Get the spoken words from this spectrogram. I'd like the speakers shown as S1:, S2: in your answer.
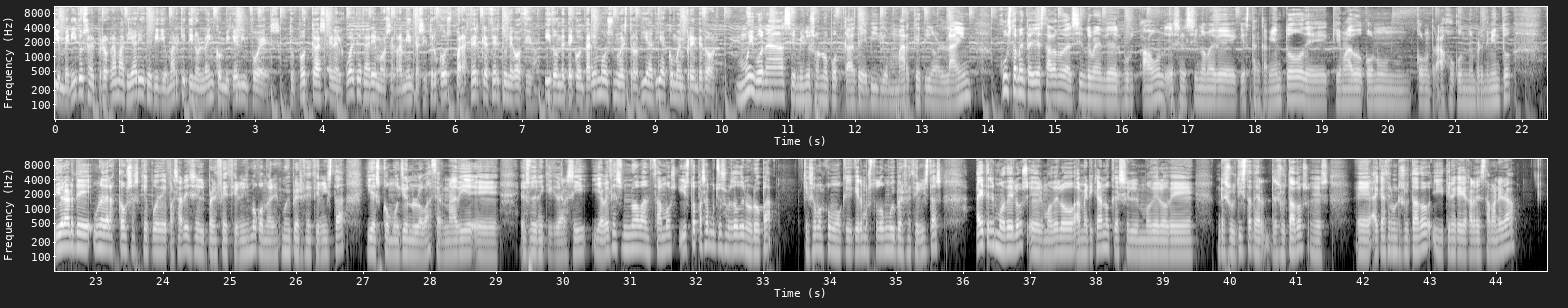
S1: Bienvenidos al programa diario de Video Marketing Online con Miguel Infoes, tu podcast en el cual te daremos herramientas y trucos para hacer crecer tu negocio y donde te contaremos nuestro día a día como emprendedor.
S2: Muy buenas, bienvenidos a un nuevo podcast de Video Marketing Online. Justamente ayer estaba hablando del síndrome de burnout, es el síndrome de estancamiento, de quemado con un, con un trabajo, con un emprendimiento. Y hablar de una de las causas que puede pasar es el perfeccionismo, cuando eres muy perfeccionista y es como yo no lo va a hacer nadie, eh, eso tiene que quedar así. Y a veces no avanzamos, y esto pasa mucho sobre todo en Europa, que somos como que queremos todo muy perfeccionistas. Hay tres modelos, el modelo americano, que es el modelo de resultista, de resultados, es eh, hay que hacer un resultado y tiene que llegar de esta manera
